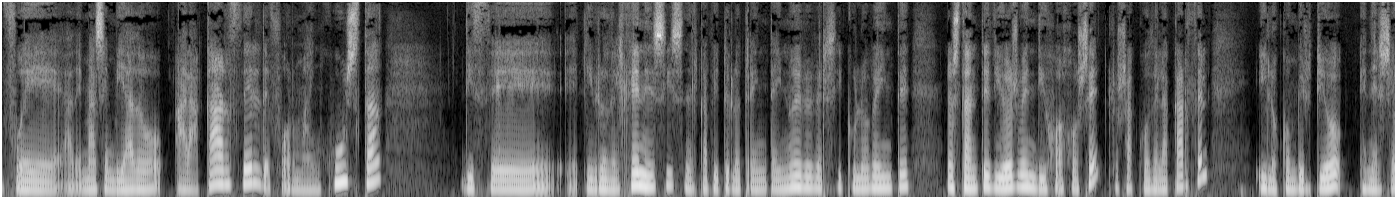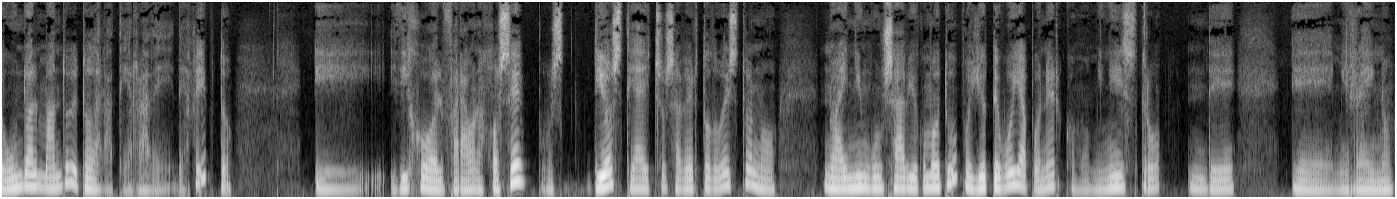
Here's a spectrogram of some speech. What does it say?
fue además enviado a la cárcel de forma injusta. Dice el libro del Génesis, en el capítulo 39, versículo 20, no obstante Dios bendijo a José, lo sacó de la cárcel y lo convirtió en el segundo al mando de toda la tierra de, Egipto. Y, dijo el faraón a José, pues Dios te ha hecho saber todo esto, no, no hay ningún sabio como tú, pues yo te voy a poner como ministro de eh, mi reino.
